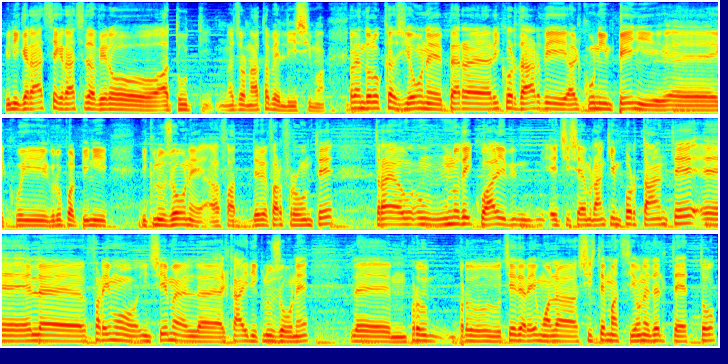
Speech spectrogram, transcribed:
Quindi grazie, grazie davvero a tutti, una giornata bellissima. Prendo l'occasione per ricordarvi alcuni impegni eh, cui il gruppo Alpini di Clusone deve far fronte, tra uno dei quali, e ci sembra anche importante, eh, faremo insieme al, al CAI di Clusone le, procederemo alla sistemazione del tetto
